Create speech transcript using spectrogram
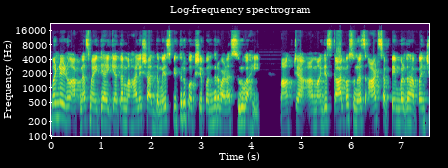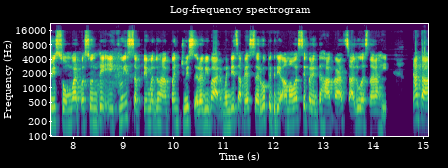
मंडळीनो आपणास माहिती आहे की आता महाल श्राद्ध म्हणजेच पितृपक्ष पंधरवाडा सुरू आहे. मागच्या म्हणजेच कालपासूनच आठ सप्टेंबर दोन हजार पंचवीस सोमवारपासून ते एकवीस सप्टेंबर दोन हजार पंचवीस रविवार म्हणजेच आपल्या सर्व पितृ अमावस्येपर्यंत हा काळ चालू असणार आहे. आता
